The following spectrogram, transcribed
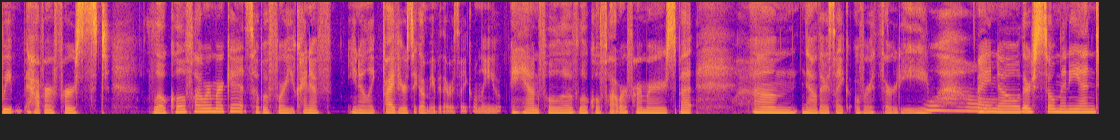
we have our first local flower market. So before you kind of, you know, like five years ago, maybe there was like only a handful of local flower farmers, but um, now there's like over thirty. Wow. I know there's so many, and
